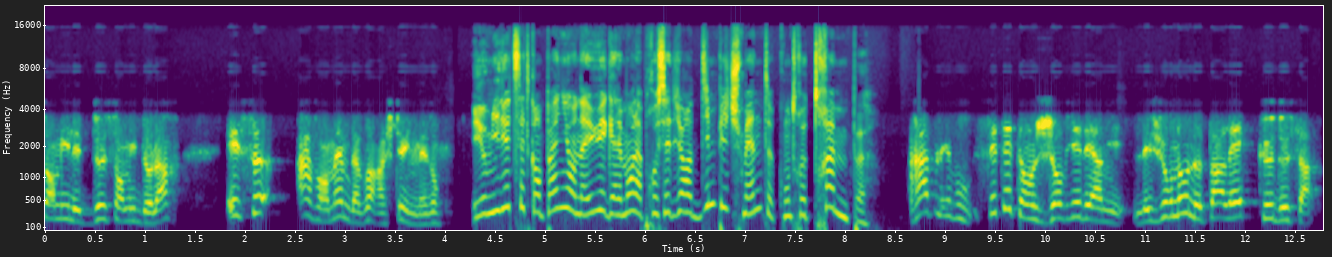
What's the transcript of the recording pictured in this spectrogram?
100 000 et 200 000 dollars, et ce, avant même d'avoir acheté une maison. Et au milieu de cette campagne, on a eu également la procédure d'impeachment contre Trump. Rappelez-vous, c'était en janvier dernier. Les journaux ne parlaient que de ça.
